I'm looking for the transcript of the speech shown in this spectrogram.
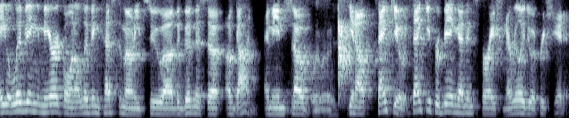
a living miracle and a living testimony to uh, the goodness of, of, God. I mean, so Absolutely. you know, thank you, thank you for being that inspiration. I really do appreciate it.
